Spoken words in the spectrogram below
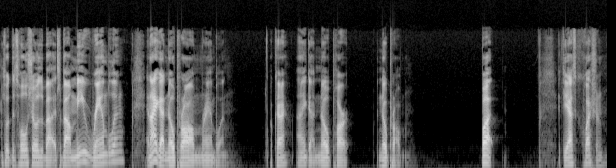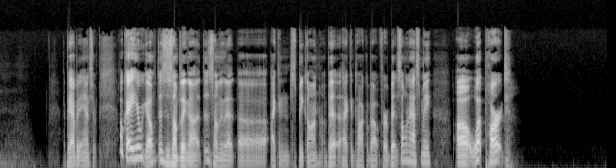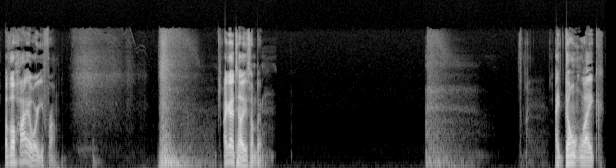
That's what this whole show is about. It's about me rambling, and I got no problem rambling. Okay, I ain't got no part, no problem. But if you ask a question, I'd be happy to answer. Okay, here we go. This is something. Uh, this is something that uh, I can speak on a bit. I can talk about for a bit. Someone asked me, uh, "What part of Ohio are you from?" I gotta tell you something. I don't like,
